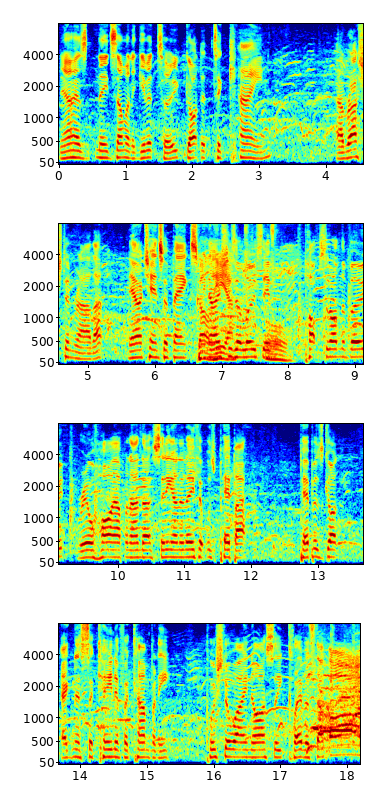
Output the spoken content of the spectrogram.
Now has needs someone to give it to. Got it to Kane. Uh, Rushton, rather. Now a chance for Banks. Goal we know here. she's elusive. Oh. Pops it on the boot. Real high up and under. Sitting underneath it was Pepper. Pepper's got Agnes Sakina for company. Pushed away nicely. Clever stuff. Oh,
